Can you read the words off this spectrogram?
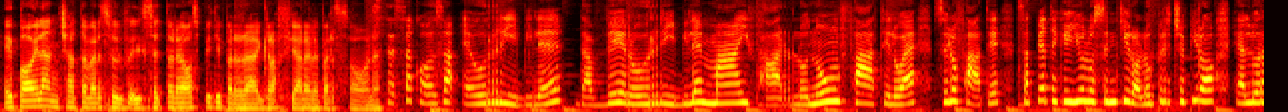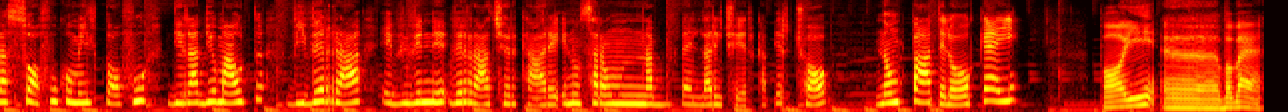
e poi lanciata verso il, il settore ospiti per graffiare le persone. Stessa cosa è orribile, davvero orribile, mai farlo, non fatelo, eh. Se lo fate, sappiate che io lo sentirò, lo percepirò e allora Sofu come il tofu di Radio Mouth vi verrà e vi verrà a cercare e non sarà una bella ricerca, perciò non fatelo, ok? Poi, eh, vabbè,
